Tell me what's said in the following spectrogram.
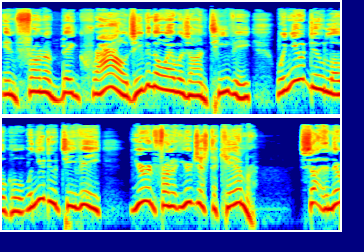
in front of big crowds, even though I was on TV. When you do local, when you do TV, you're in front of, you're just a camera. So, and there,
